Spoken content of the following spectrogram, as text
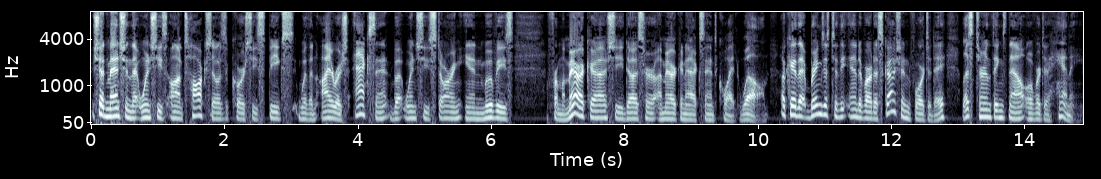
Should mention that when she's on talk shows, of course, she speaks with an Irish accent, but when she's starring in movies from America, she does her American accent quite well. Okay, that brings us to the end of our discussion for today. Let's turn things now over to Hanny.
